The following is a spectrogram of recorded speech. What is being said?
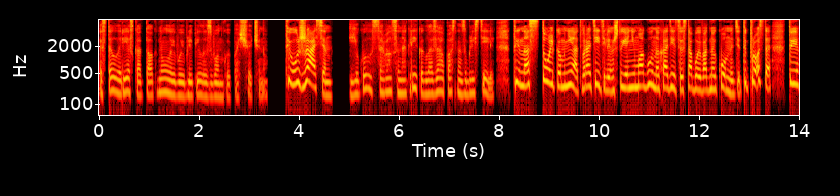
Эстелла резко оттолкнула его и влепила звонкую пощечину. «Ты ужасен!» Ее голос сорвался на крик, а глаза опасно заблестели. «Ты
